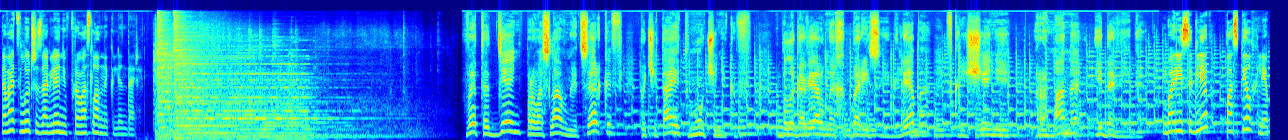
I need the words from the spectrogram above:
Давайте лучше заглянем в православный календарь. В этот день православная церковь почитает мучеников, благоверных Бориса и Глеба в крещении Романа и Давида. Борис и Глеб поспел хлеб.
